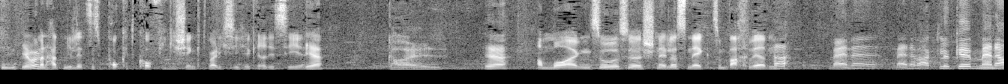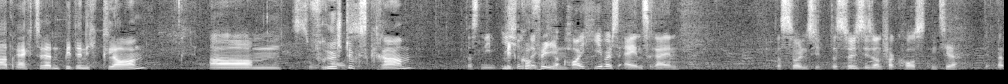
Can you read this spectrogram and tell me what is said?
Uh, man hat mir letztens Pocket Coffee geschenkt, weil ich sie hier gerade sehe. Ja, Geil. ja. Am Morgen so, so ein schneller Snack zum Wachwerden. Ah, meine, meine Marktlücke, meine Art reich zu werden, bitte nicht klauen. Ähm, So Frühstückskram. Das nehme Mit ich und Koffein. da haue ich jeweils eins rein. Das sollen sie, das sollen sie dann verkosten. Tja, Äh, äh,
